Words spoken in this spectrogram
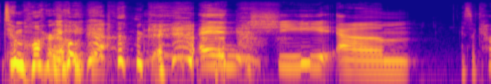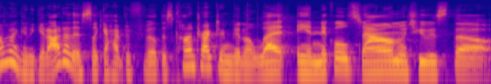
Tomorrow. yeah. okay. and she um is like, how am I going to get out of this? Like, I have to fulfill this contract. I'm going to let Ann Nichols down, which who is the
